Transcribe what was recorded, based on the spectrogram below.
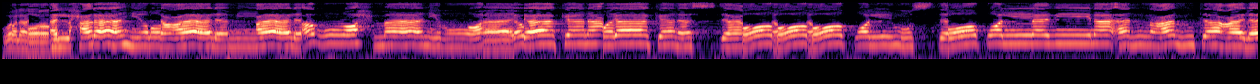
ولا الحلاهر العالمين. الرحمن الرحيم إياك وإياك نستعط المستقاط الذين أنعمت على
